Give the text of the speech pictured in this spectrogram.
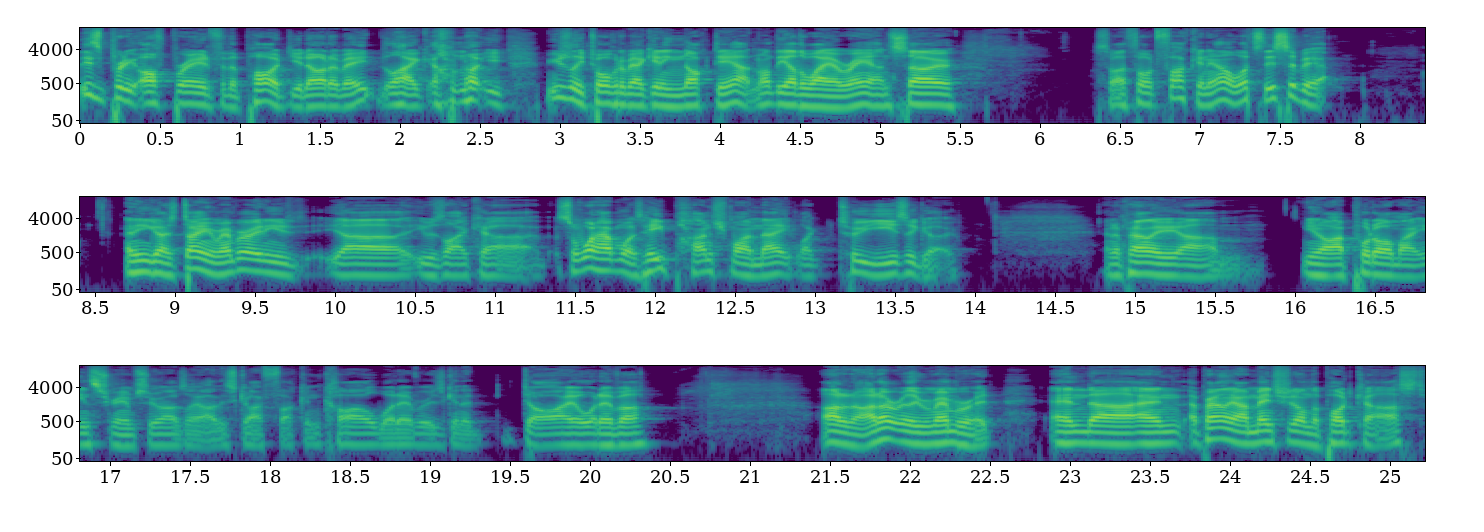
is pretty off brand for the pod. You know what I mean? Like, I'm not I'm usually talking about getting knocked out, not the other way around. So, so I thought, fucking hell, what's this about? And he goes, don't you remember? And he, uh, he was like, uh, so what happened was he punched my mate like two years ago. And apparently, um, you know, I put on my Instagram story. I was like, oh, this guy fucking Kyle, whatever, is gonna die or whatever. I don't know. I don't really remember it. And uh, and apparently, I mentioned it on the podcast.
